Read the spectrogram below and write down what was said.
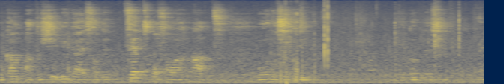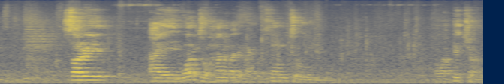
We can't appreciate you guys from the depth of our heart. We want to see compliment. God bless you. Sorry, I want to hand over the microphone to our patron,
